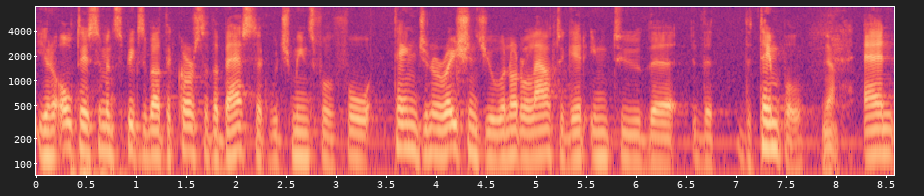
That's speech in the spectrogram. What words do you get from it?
you know Old Testament speaks about the curse of the bastard, which means for, for ten generations you were not allowed to get into the, the the temple. Yeah. And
